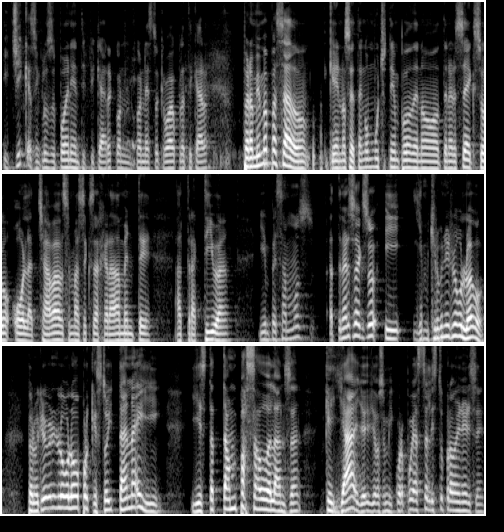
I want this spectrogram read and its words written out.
y chicas incluso se pueden identificar con, con esto que voy a platicar. Pero a mí me ha pasado que, no sé, tengo mucho tiempo de no tener sexo o la chava se hace exageradamente atractiva y empezamos a tener sexo y, y me quiero venir luego, luego. Pero me quiero venir luego, luego porque estoy tan ahí y está tan pasado de lanza que ya, yo, yo- o sea, mi cuerpo ya está listo para venirse.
